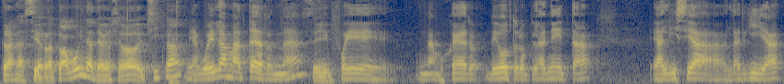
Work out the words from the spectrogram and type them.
Tras la Sierra? ¿Tu abuela te había llevado de chica? Mi abuela materna, que fue una mujer de otro planeta, Alicia Larguía,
